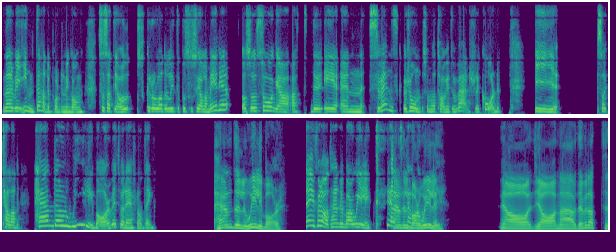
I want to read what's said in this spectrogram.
när vi inte hade podden igång så satt jag och scrollade lite på sociala medier och så såg jag att det är en svensk person som har tagit världsrekord i så kallad handle wheelie bar. Vet du vad det är för någonting? Handle wheelie bar. Nej, förlåt, handlebar wheelie. Handlebar wheelie. Ja, ja, nej, det är väl att eh,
